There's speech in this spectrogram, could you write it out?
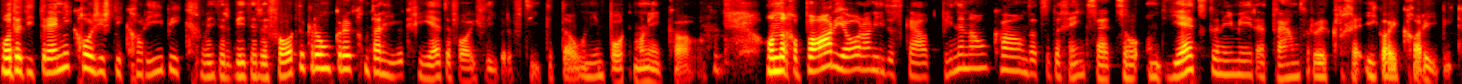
wo dann die Trennung kam, ist die Karibik wieder, wieder in den Vordergrund gerückt. Und dann habe ich wirklich jeden fünf lieber auf die Seite da, ohne im Portemonnaie hatte. Und nach ein paar Jahren hatte ich das Geld beieinander gehabt und habe zu den Kindern gesagt, so, und jetzt, wenn ich mir einen Traum verwirkliche, ich gehe in die Karibik.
